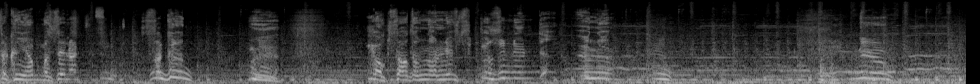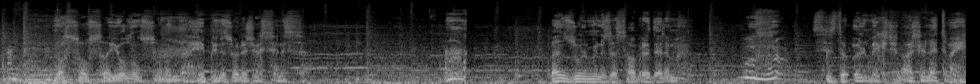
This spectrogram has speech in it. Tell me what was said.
Sakın yapma Selahattin. Sakın. Yoksa adamların hepsi gözünün önünde ölür. Nasıl olsa yolun sonunda hepiniz öleceksiniz. Ben zulmünüze sabrederim. Siz de ölmek için acele etmeyin.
